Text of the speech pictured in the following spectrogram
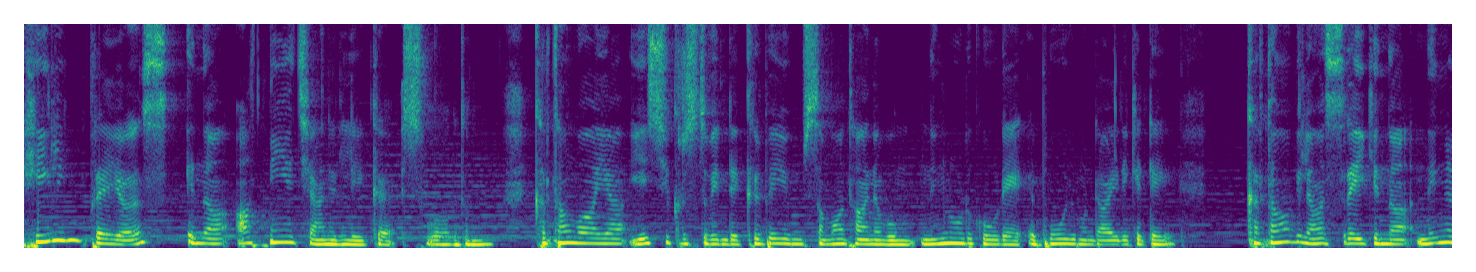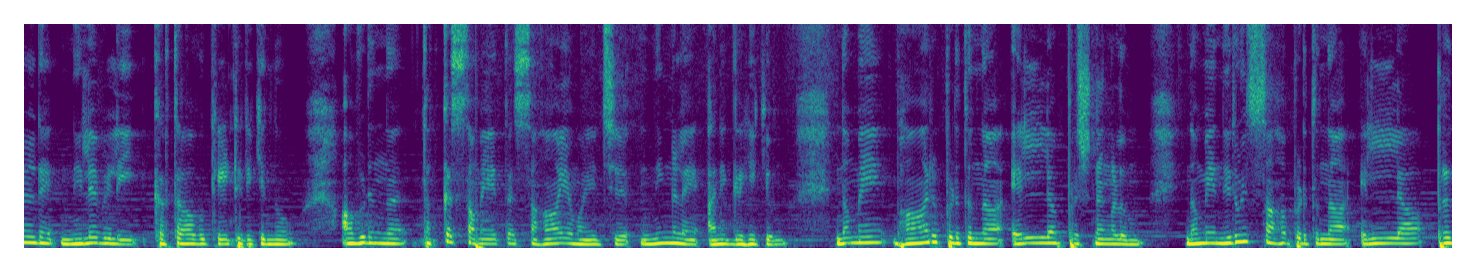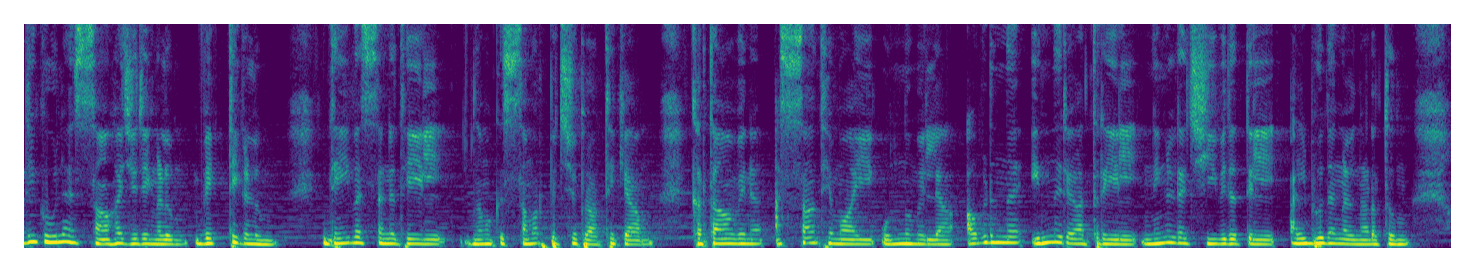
Healing prayers എന്ന ആത്മീയ ചാനലിലേക്ക് സ്വാഗതം. കർത്താവായ യേശു ക്രിസ്തുവിന്റെ കൃപയും സമാധാനവും നിങ്ങളോട് കൂടെ എപ്പോഴും ഉണ്ടായിരിക്കട്ടെ. കർത്താവിൽ ആശ്രയിക്കുന്ന നിങ്ങളുടെ നിലവിളി കർത്താവ് കേട്ടിരിക്കുന്നു. അവിടുന്ന് തക്ക സമയത്ത് സഹായമയച്ച് നിങ്ങളെ അനുഗ്രഹിക്കും. നമ്മെ ഭാരപ്പെടുത്തുന്ന എല്ലാ പ്രശ്നങ്ങളും നമ്മെ നിരുത്സാഹപ്പെടുത്തുന്ന എല്ലാ പ്രതികൂല സാഹചര്യങ്ങളും വ്യക്തികളും ദൈവസന്നിധിയിൽ നമുക്ക് സമർപ്പിച്ച് പ്രാർത്ഥിക്കാം. കർത്താവിന് അസാധ്യമായി ഒന്നുമില്ല. അവിടുന്ന് ഇന്ന് രാത്രിയിൽ നിങ്ങളുടെ ജീവിതത്തിൽ അത്ഭുതങ്ങൾ നടത്തും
